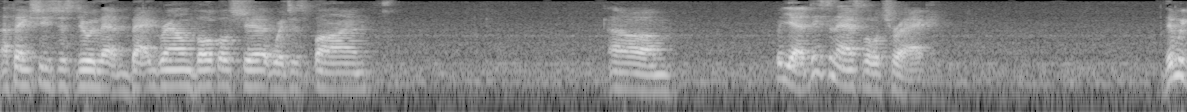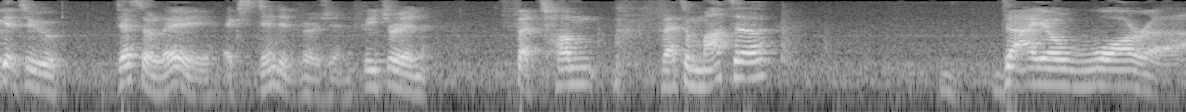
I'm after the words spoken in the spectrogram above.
I think she's just doing that background vocal shit, which is fine. Um, but yeah, decent ass little track. Then we get to Desolé extended version featuring Fatum, Fatoumata Diawara.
